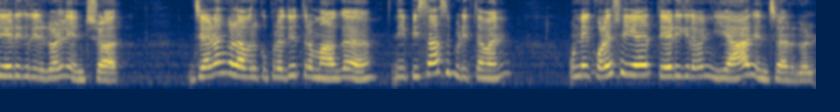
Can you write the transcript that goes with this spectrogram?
தேடுகிறீர்கள் என்றார். ஜனங்கள் அவருக்கு பிரதியுத்தரமாக நீ பிசாசு பிடித்தவன் உன்னை கொலை செய்ய தேடுகிறவன் யார்? என்றார்கள்.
